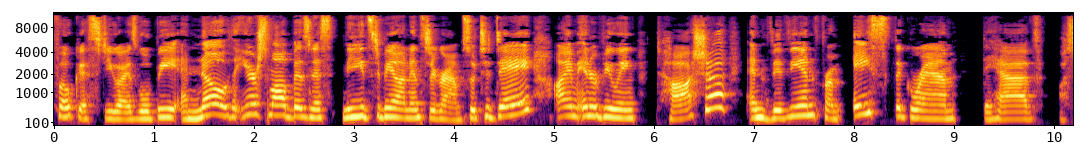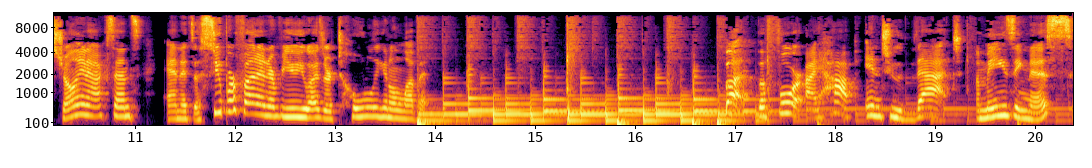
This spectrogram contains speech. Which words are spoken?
focused you guys will be and know that your small business needs to be on Instagram. So today I am interviewing Tasha and Vivian from Ace the Gram. They have Australian accents and it's a super fun interview. You guys are totally going to love it. But before I hop into that amazingness,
